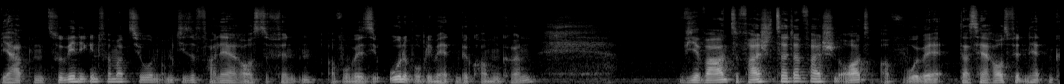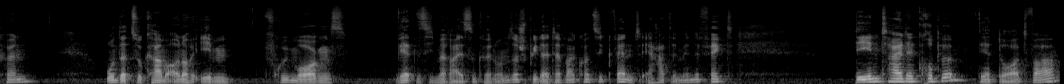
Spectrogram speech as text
Wir hatten zu wenig Informationen, um diese Falle herauszufinden, obwohl wir sie ohne Probleme hätten bekommen können. Wir waren zur falschen Zeit am falschen Ort, obwohl wir das herausfinden hätten können. Und dazu kam auch noch eben früh morgens, wir hätten es nicht mehr reißen können. Unser Spielleiter war konsequent. Er hat im Endeffekt den Teil der Gruppe, der dort war,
